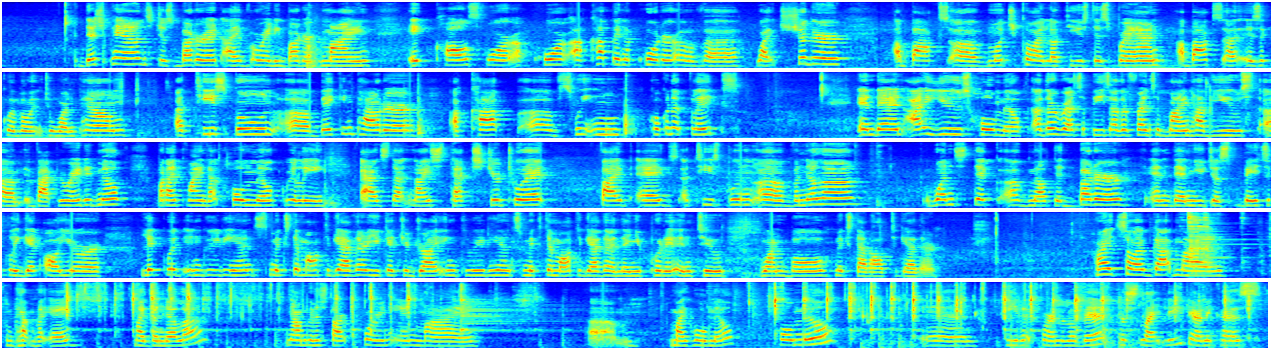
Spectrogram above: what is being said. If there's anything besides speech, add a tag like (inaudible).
dish pans. Just butter it. I've already buttered mine. It calls for a, a cup and a quarter of uh, white sugar, a box of Mochiko. I love to use this brand. A box uh, is equivalent to one pound. A teaspoon of baking powder, a cup of sweetened coconut flakes. And then I use whole milk. Other recipes, other friends of mine have used um, evaporated milk, but I find that whole milk really adds that nice texture to it. Five eggs, a teaspoon of vanilla, one stick of melted butter and then you just basically get all your liquid ingredients mix them all together. You get your dry ingredients mix them all together and then you put it into one bowl mix that all together. All right so I've got my I've got my eggs my vanilla. Now I'm gonna start pouring in my um, my whole milk whole milk and beat it for a little bit just slightly Danica's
